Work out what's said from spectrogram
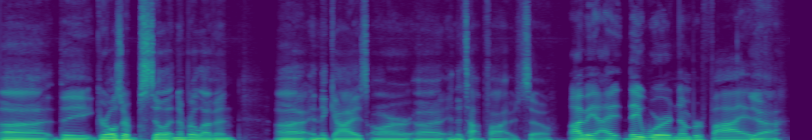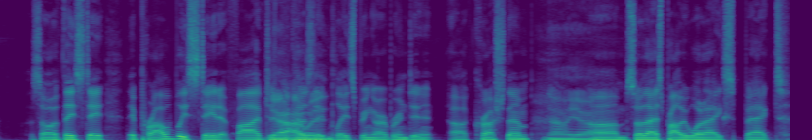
Uh, the girls are still at number eleven, uh, and the guys are uh, in the top five. So I mean, I they were number five. yeah, So if they stayed, they probably stayed at five just Yeah, I because they would- played Spring Arbor and didn't uh, crush them. no, yeah, Um, so that's probably what I expect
